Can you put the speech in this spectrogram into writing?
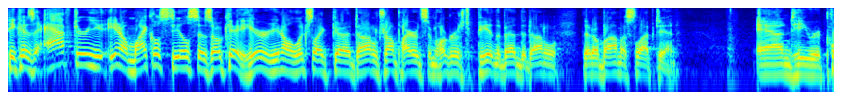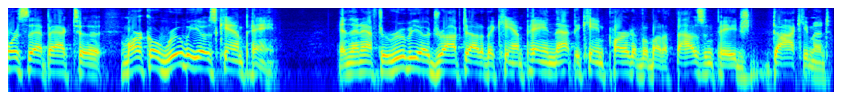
Because after you, you know, Michael Steele says, okay, here, you know, looks like uh, Donald Trump hired some hookers to pee in the bed that Donald, that Obama slept in. And he reports that back to Marco Rubio's campaign. And then after Rubio dropped out of the campaign, that became part of about a thousand page document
